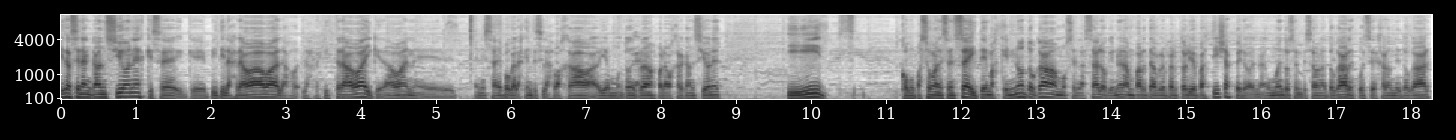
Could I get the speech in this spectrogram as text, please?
Esas eran canciones que, se, que Piti las grababa, las, las registraba y quedaban, eh, en esa época la gente se las bajaba, había un montón de programas para bajar canciones. Y como pasó con el Sensei, temas que no tocábamos en la sala o que no eran parte del repertorio de pastillas, pero en algún momento se empezaron a tocar, después se dejaron de tocar.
